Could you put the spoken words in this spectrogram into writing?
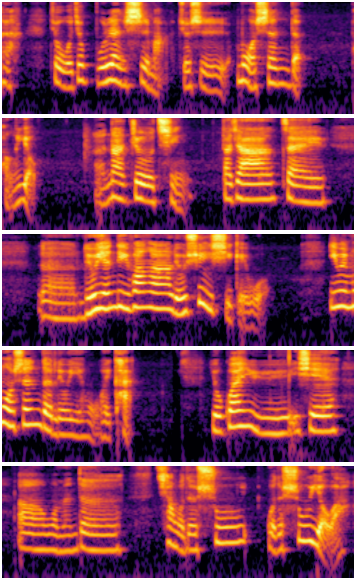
就我就不认识嘛，就是陌生的朋友。啊，那就请大家在呃留言地方啊留讯息给我，因为陌生的留言我会看，有关于一些呃我们的像我的书我的书友啊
